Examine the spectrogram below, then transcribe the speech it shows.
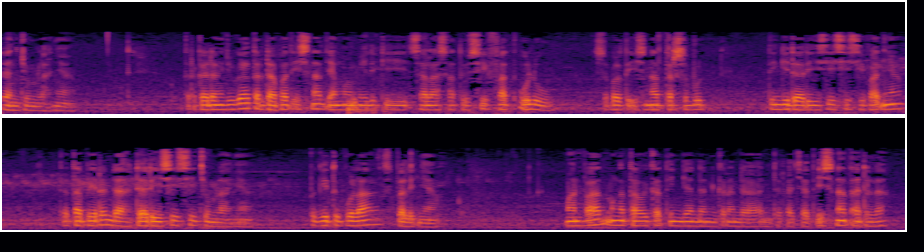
dan jumlahnya. Terkadang juga terdapat isnad yang memiliki salah satu sifat ulu, seperti isnad tersebut tinggi dari sisi sifatnya, tetapi rendah dari sisi jumlahnya. Begitu pula sebaliknya. Manfaat mengetahui ketinggian dan kerendahan derajat isnad adalah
